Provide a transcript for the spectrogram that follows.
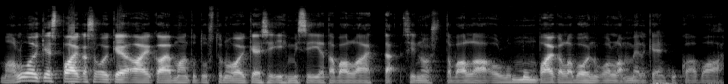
mä oon ollut oikeassa paikassa oikeaan aikaan ja mä oon tutustunut oikeisiin ihmisiin ja tavallaan, että siinä olisi tavallaan ollut mun paikalla voinut olla melkein kuka vaan.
